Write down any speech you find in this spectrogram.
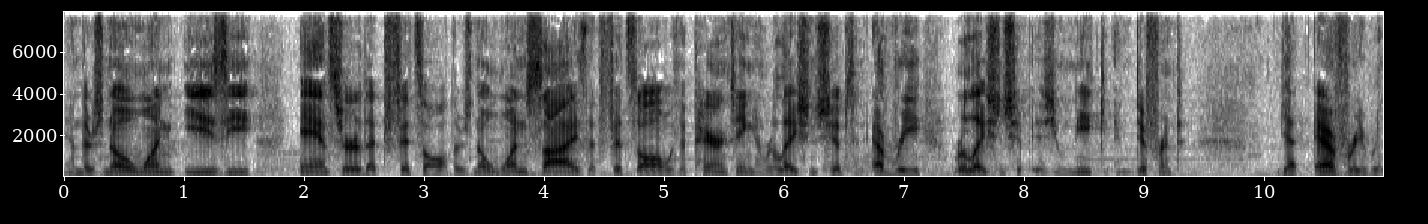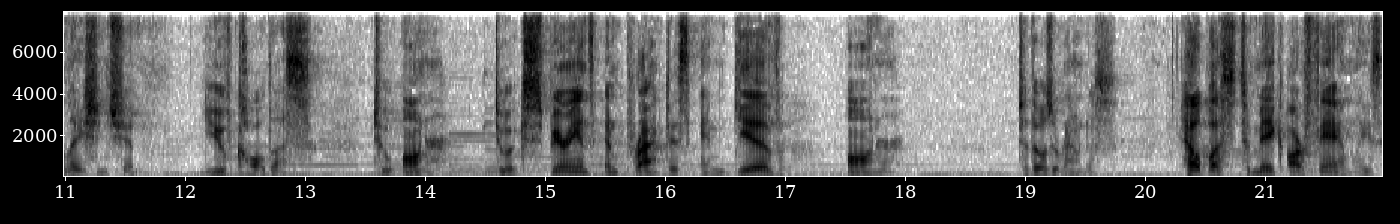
And there's no one easy answer that fits all. There's no one size that fits all with the parenting and relationships, and every relationship is unique and different. Yet every relationship you've called us to honor, to experience and practice and give honor to those around us. Help us to make our families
